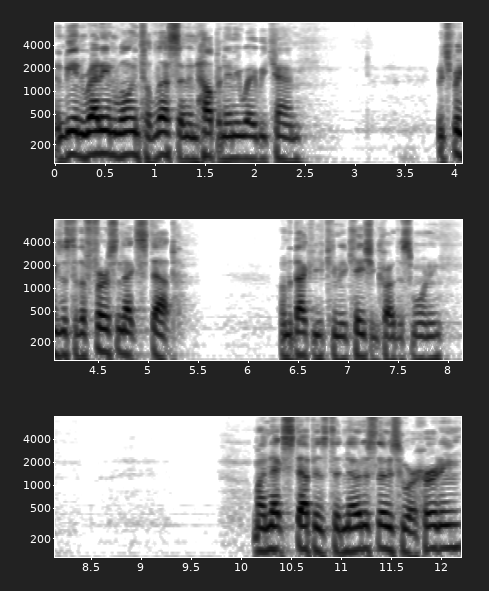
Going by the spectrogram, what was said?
and being ready and willing to listen and help in any way we can. Which brings us to the first next step on the back of your communication card this morning. My next step is to notice those who are hurting,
